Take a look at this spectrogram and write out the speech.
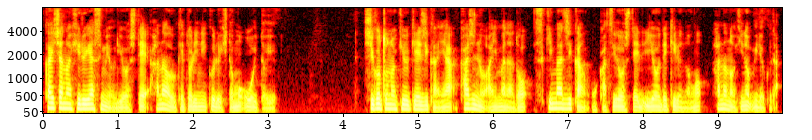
会社の昼休みを利用して花を受け取りに来る人も多いという。仕事の休憩時間や家事の合間など隙間時間を活用して利用できるのも花の日の魅力だ。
